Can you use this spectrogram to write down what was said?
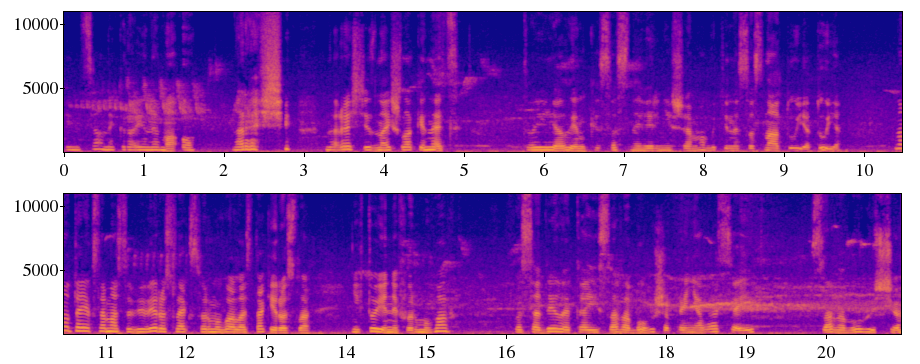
кінця, ні краю нема. О, нарешті, нарешті знайшла кінець тої ялинки, сосни вірніше. Мабуть, і не сосна, а туя, туя. Ну, та як сама собі виросла, як сформувалась, так і росла. Ніхто її не формував. Посадили, та і слава Богу, що прийнялася, і слава Богу, що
